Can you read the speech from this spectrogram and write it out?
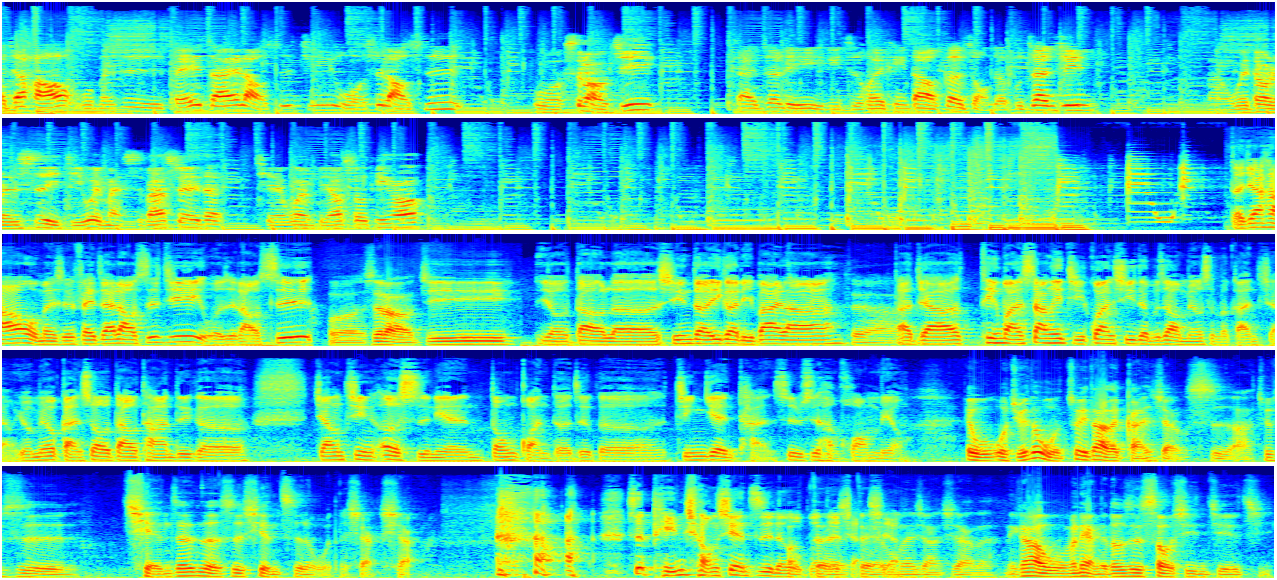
大家好，我们是肥仔老司机，我是老师，我是老鸡，在这里你只会听到各种的不正经，那未到人士以及未满十八岁的千万不要收听哦。大家好，我们是肥仔老司机，我是老师，我是老鸡，又到了新的一个礼拜啦。对啊，大家听完上一集冠希的，不知道有没有什么感想？有没有感受到他这个将近二十年东莞的这个经验谈，是不是很荒谬？哎，我我觉得我最大的感想是啊，就是钱真的是限制了我的想象，是贫穷限制了我们的想象，对我们的想象了。你看，我们两个都是受薪阶级。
